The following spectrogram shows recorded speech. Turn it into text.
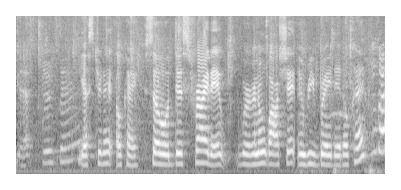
Yesterday. Yesterday. Okay. So this Friday we're gonna wash it and rebraid it. Okay. Okay.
